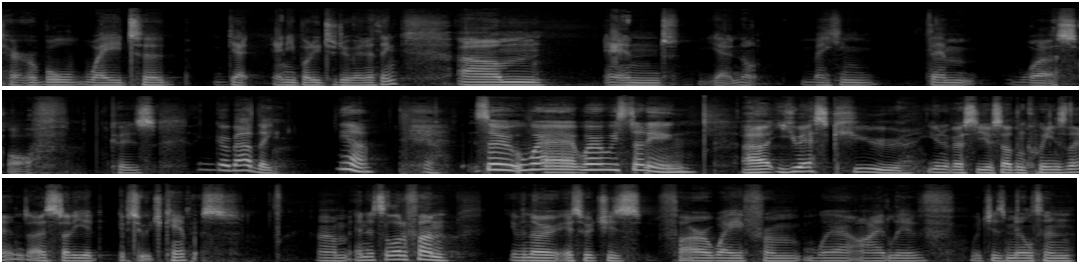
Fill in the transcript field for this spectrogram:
terrible way to get anybody to do anything, um, and yeah, not making them worse off because it can go badly. Yeah. Yeah. So where where are we studying? Uh, USQ, University of Southern Queensland. I study at Ipswich campus, um, and it's a lot of fun. Even though Ipswich is far away from where I live, which is Milton,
